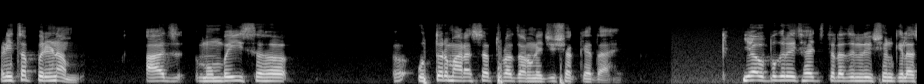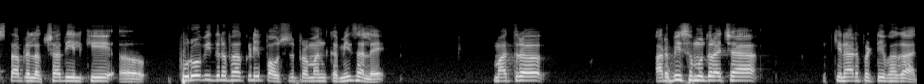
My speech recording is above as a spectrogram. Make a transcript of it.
आणि याचा परिणाम आज मुंबईसह उत्तर महाराष्ट्रात थोडा जाणवण्याची शक्यता आहे. या उपग्रह छायाचित्राचं निरीक्षण केलं असता. आपल्या लक्षात येईल की पूर्व विदर्भाकडे पावसाचं प्रमाण कमी झालं आहे मात्र अरबी समुद्राच्या किनारपट्टी भागात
